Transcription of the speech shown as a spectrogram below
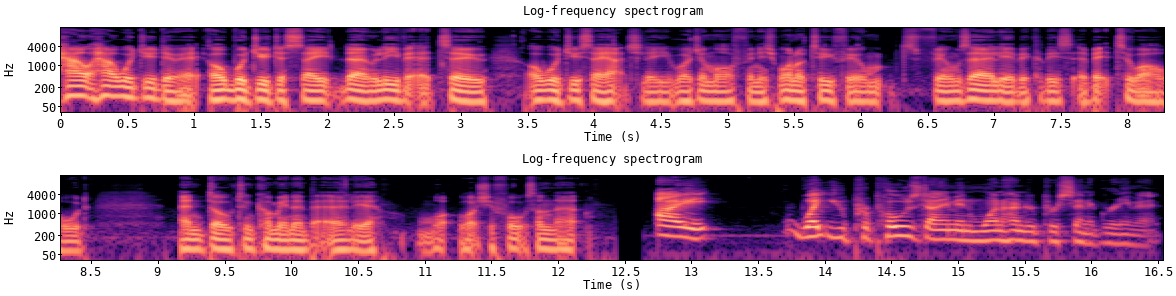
how how would you do it? Or would you just say no leave it at two? Or would you say actually Roger Moore finished one or two films films earlier because he's a bit too old and Dalton come in a bit earlier? What what's your thoughts on that? I what you proposed I'm in 100% agreement.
